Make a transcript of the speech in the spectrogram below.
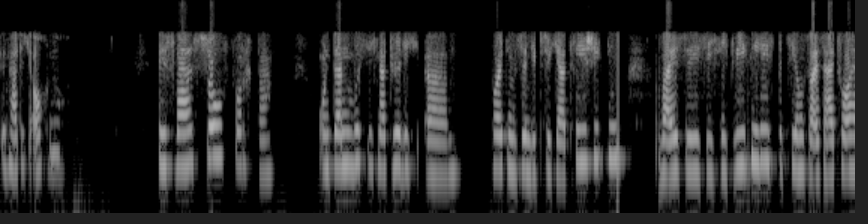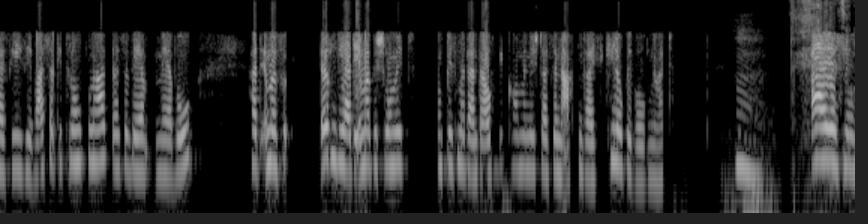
Den hatte ich auch noch. Es war so furchtbar. Und dann muss ich natürlich äh, heute in die Psychiatrie schicken, weil sie sich nicht wiegen ließ, beziehungsweise halt vorher viel, viel Wasser getrunken hat, also wer mehr wog, hat immer, irgendwie hat er immer geschummelt und bis man dann draufgekommen ist, dass er 38 Kilo gewogen hat. Hm. Also,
